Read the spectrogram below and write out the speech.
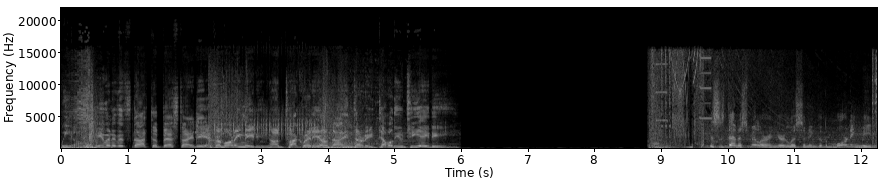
we are. even if it's not the best idea. The morning meeting on Talk Radio 930 WTAD. This is Dennis Miller, and you're listening to the morning meeting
